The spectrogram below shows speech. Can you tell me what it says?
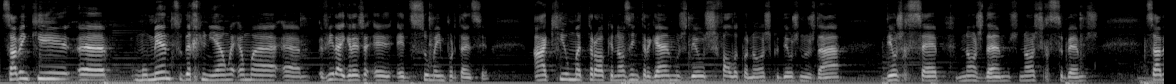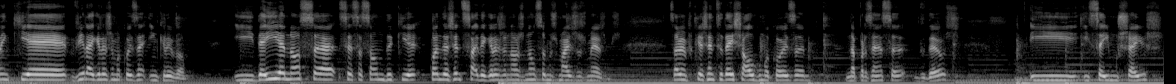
Sabem que uh, o momento da reunião é uma. Uh, vir à igreja é, é de suma importância há aqui uma troca, nós entregamos, Deus fala connosco, Deus nos dá, Deus recebe, nós damos, nós recebemos. Sabem que é vir à igreja uma coisa incrível. E daí a nossa sensação de que quando a gente sai da igreja nós não somos mais os mesmos. Sabem, porque a gente deixa alguma coisa na presença de Deus e, e saímos cheios.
